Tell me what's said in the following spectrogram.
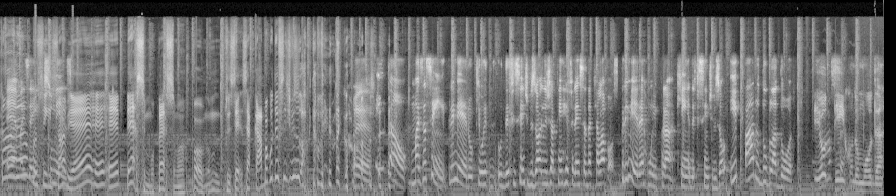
Caramba, É, mas é assim, isso sabe? mesmo. É, é, é péssimo, péssimo. Pô, você você acaba com o deficiente visual que tá vendo o negócio. É. Então, mas assim, primeiro que o, o deficiente visual ele já tem referência daquela voz. Primeiro é ruim pra quem é deficiente visual e para o dublador. Eu Nossa. odeio quando muda.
